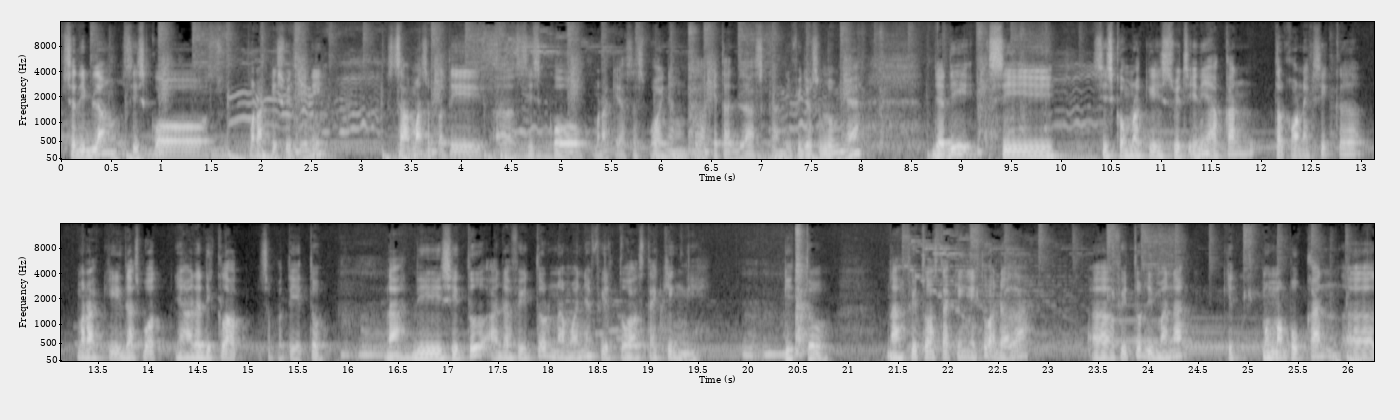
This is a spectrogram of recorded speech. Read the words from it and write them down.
bisa dibilang Cisco Meraki Switch ini sama seperti eh, Cisco Meraki Access Point yang telah kita jelaskan di video sebelumnya. Jadi si Cisco Meraki Switch ini akan terkoneksi ke Meraki dashboard yang ada di cloud seperti itu. Nah, di situ ada fitur namanya virtual stacking nih. Gitu. Nah, virtual stacking itu adalah eh, fitur di mana kit- memampukan eh,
